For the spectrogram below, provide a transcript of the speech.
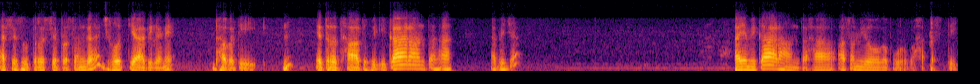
अस्य सूत्रस्य प्रसङ्गः ज्योत्यादिगणे भवति। यत्र धातुः इकारान्तः। अपि च? अयमिकारान्तः असंयोगपूर्वः अस्ति।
